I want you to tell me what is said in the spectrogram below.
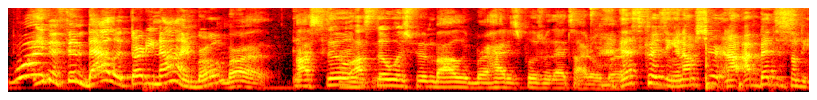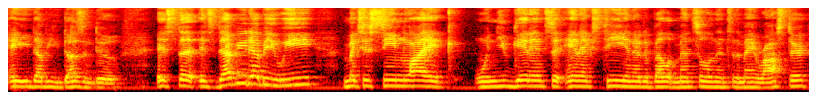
What? Even Finn Balor 39, bro. bro. I That's still, I still wish Finn Balor, bro, had his push with that title, bro. That's crazy, and I'm sure, and I, I bet this is something AEW doesn't do. It's the it's WWE makes it seem like when you get into NXT and their developmental and into the main roster,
